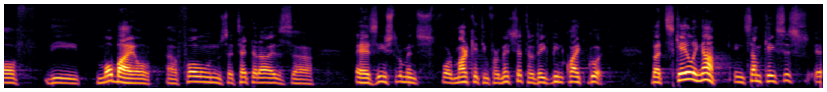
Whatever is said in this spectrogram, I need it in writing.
of the mobile uh, phones, etc., as, uh, as instruments for market information, etc., they've been quite good. But scaling up, in some cases, uh,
